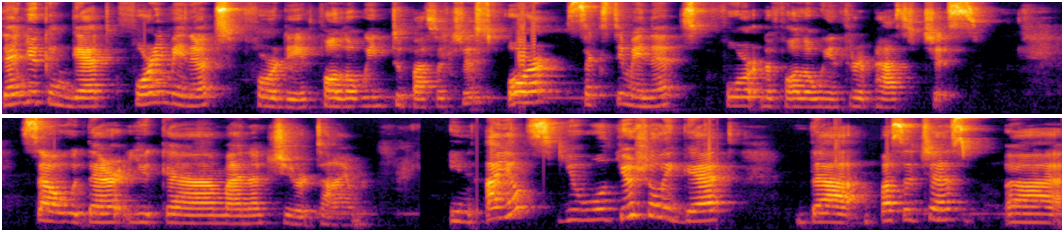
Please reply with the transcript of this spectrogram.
then you can get 40 minutes for the following two passages or 60 minutes for the following three passages. So there you can manage your time in IELTS, you will usually get the passages uh,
